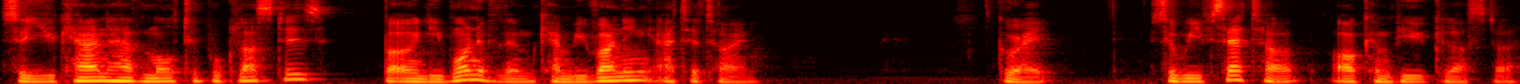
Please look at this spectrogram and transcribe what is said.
So you can have multiple clusters, but only one of them can be running at a time. Great. So we've set up our compute cluster.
